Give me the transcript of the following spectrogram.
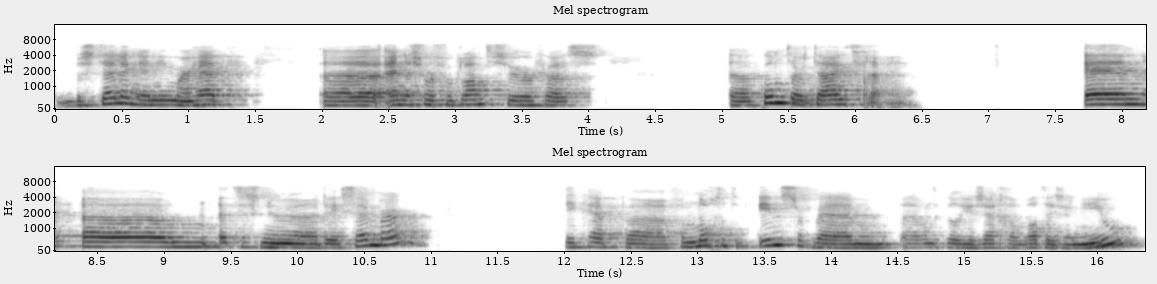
bestellingen niet meer heb, uh, en een soort van klantenservice, komt er tijd vrij. En um, het is nu december. Ik heb vanochtend op Instagram, want ik wil je zeggen, wat is er nieuw?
